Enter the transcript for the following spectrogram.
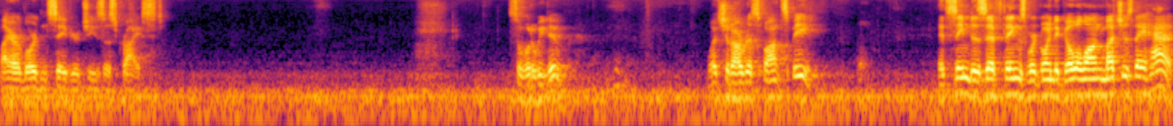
by our Lord and Savior Jesus Christ. So, what do we do? What should our response be? It seemed as if things were going to go along much as they had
